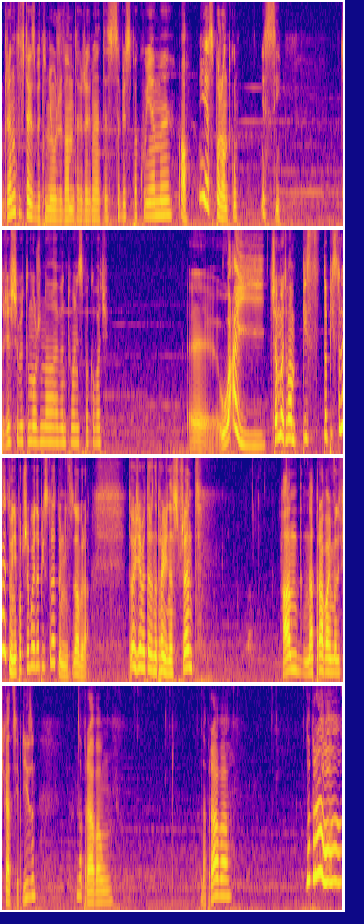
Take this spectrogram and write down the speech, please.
Granatów i tak zbytnio nie używamy, także granaty sobie spakujemy. O, jest w porządku. Jest C. Coś jeszcze by tu można ewentualnie spakować? Eee, łaj! Czemu ja tu mam pis do pistoletu? Nie potrzebuję do pistoletu nic, dobra. To idziemy teraz naprawić nasz sprzęt. Hand, naprawa i modyfikacje, please. Naprawa. Naprawa. Naprawa.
